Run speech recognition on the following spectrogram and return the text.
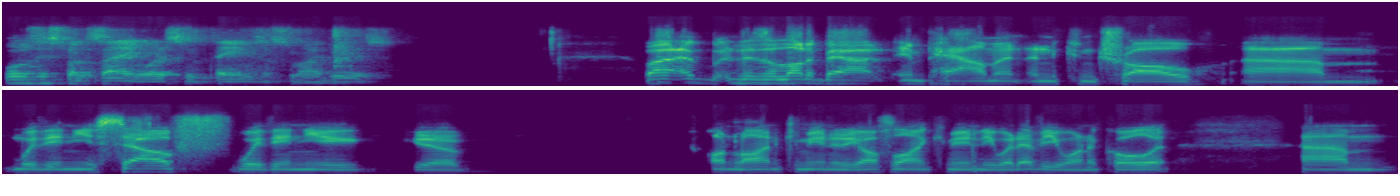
What was this one saying? What are some themes or some ideas? Well, there's a lot about empowerment and control um, within yourself, within you, your online community, offline community, whatever you want to call it. Um,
